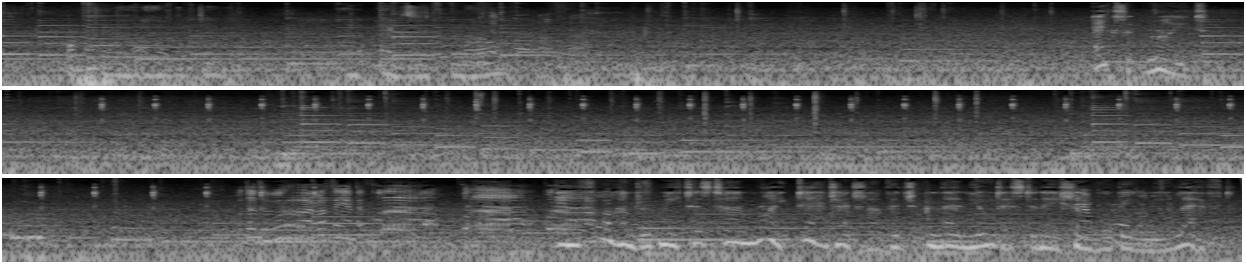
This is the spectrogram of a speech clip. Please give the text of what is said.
एक्जिट नाउ Exit right. उता झुर्र 100 meters turn right to Hejezlovich and then your destination will be on your left.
